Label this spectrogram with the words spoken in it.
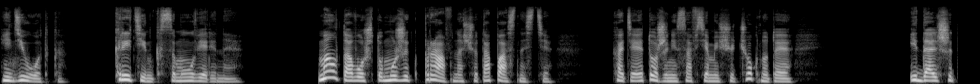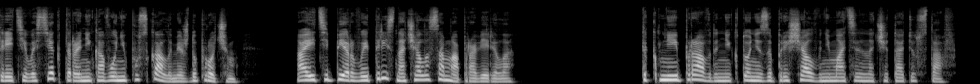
Идиотка. Кретинка самоуверенная. Мало того, что мужик прав насчет опасности — хотя я тоже не совсем еще чокнутая, и дальше третьего сектора никого не пускала, между прочим, а эти первые три сначала сама проверила. Так мне и правда никто не запрещал внимательно читать устав.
